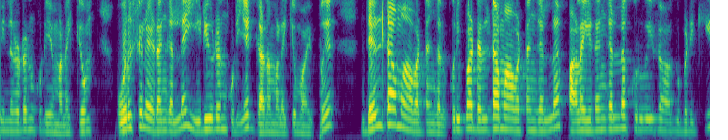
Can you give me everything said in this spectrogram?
மின்னலுடன் கூடிய மழைக்கும் ஒரு சில இடங்கள்ல இடியுடன் கூடிய கனமழைக்கும் வாய்ப்பு. டெல்டா மாவட்டங்கள் குறிப்பா டெல்டா மாவட்டங்கள்ல பல இடங்கள்ல குறுவை சாகுபடிக்கு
